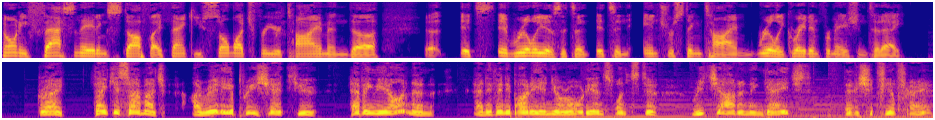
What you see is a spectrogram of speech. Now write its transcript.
Tony, fascinating stuff. I thank you so much for your time and, uh, Uh, it's, it really is. It's a, it's an interesting time. Really great information today. Great. Thank you so much. I really appreciate you having me on and, and if anybody in your audience wants to reach out and engage, they should feel free,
